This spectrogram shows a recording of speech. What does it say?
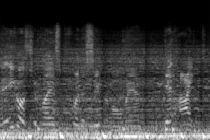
The Eagles should play us before the Super Bowl, man. Get hyped.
